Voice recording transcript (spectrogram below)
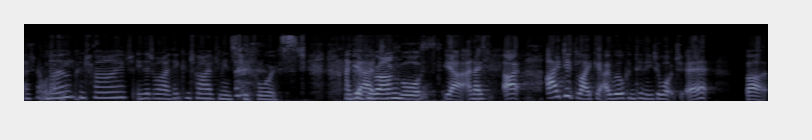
I don't know what that means. contrived. Either do I. I think contrived means to be forced. I could yeah, be wrong. forced. Yeah, and I, I, I did like it. I will continue to watch it, but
